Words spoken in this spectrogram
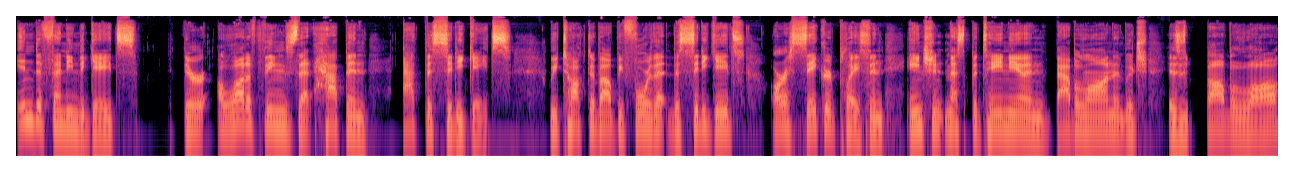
in defending the gates, there are a lot of things that happen at the city gates. We talked about before that the city gates are a sacred place in ancient Mesopotamia and Babylon, which is Babylon,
